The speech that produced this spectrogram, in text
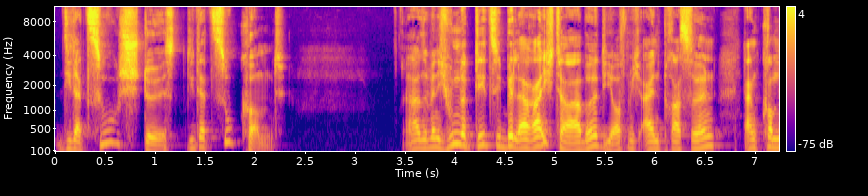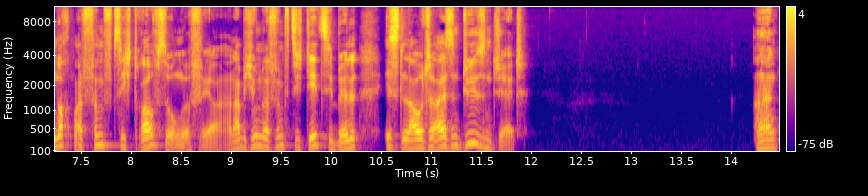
die dazu stößt, die dazukommt. Also wenn ich 100 Dezibel erreicht habe, die auf mich einprasseln, dann kommen nochmal 50 drauf so ungefähr. Dann habe ich 150 Dezibel, ist lauter als ein Düsenjet. Und dann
